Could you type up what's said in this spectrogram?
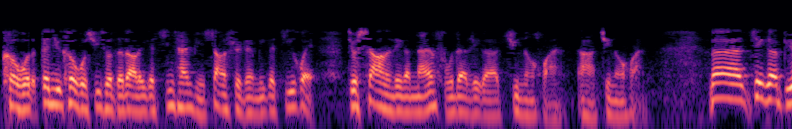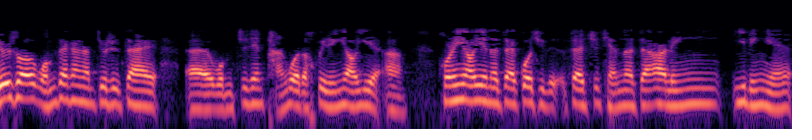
客户的根据客户需求得到了一个新产品上市这么一个机会，就上了这个南孚的这个聚能环啊聚能环。那这个比如说我们再看看，就是在呃我们之前谈过的汇仁药业啊，汇仁药业呢，在过去的在之前呢，在二零一零年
